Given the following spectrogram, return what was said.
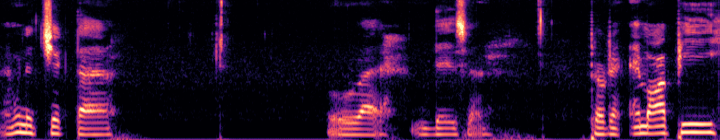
I'm gonna check the oh, this one. Product MRP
